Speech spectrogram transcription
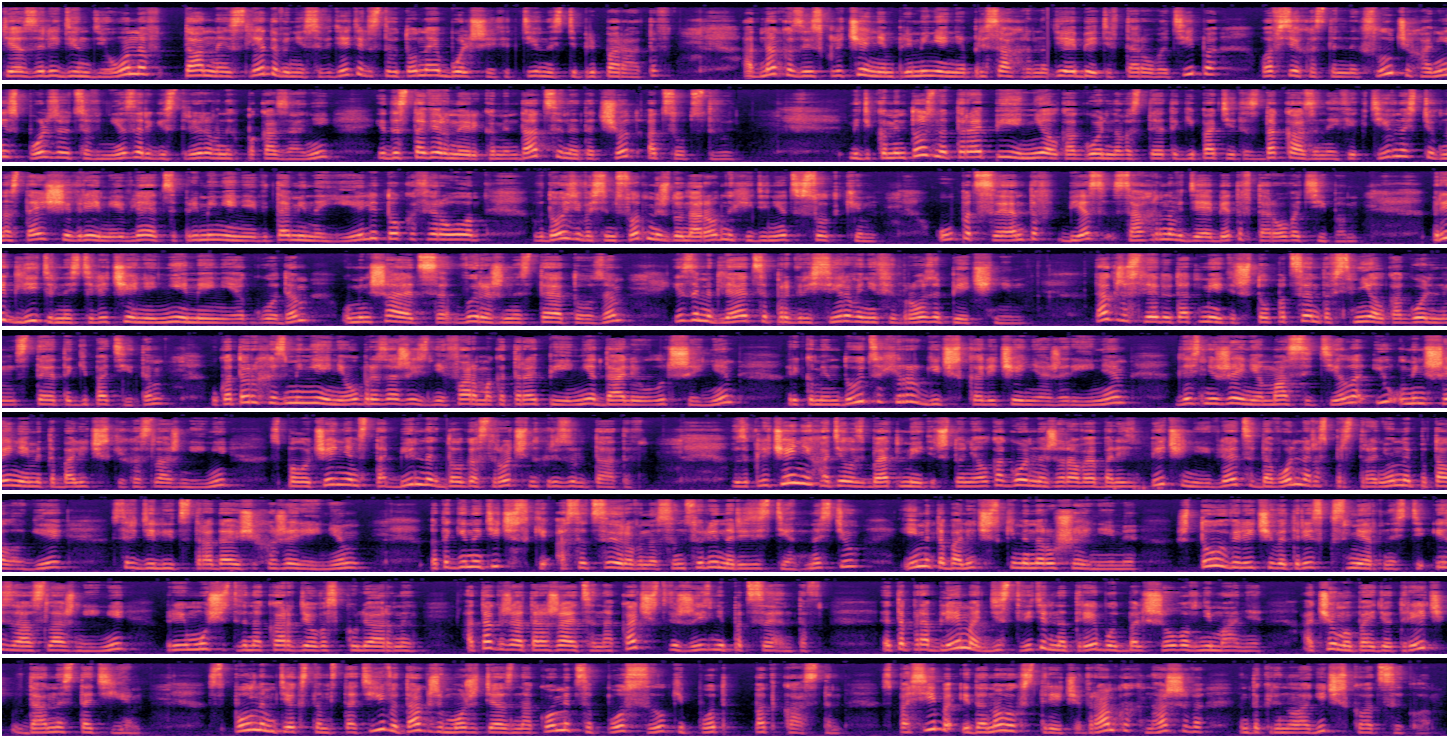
Тиазолидин дионов. Данные исследования свидетельствуют о наибольшей эффективности препаратов, однако за исключением применения при сахарном диабете второго типа, во всех остальных случаях они используются вне зарегистрированных показаний и достоверные рекомендации на этот счет отсутствуют. Медикаментозная терапия неалкогольного стеатогепатита с доказанной эффективностью в настоящее время является применение витамина Е или токоферола в дозе 800 международных единиц в сутки у пациентов без сахарного диабета второго типа. При длительности лечения не менее года уменьшается выраженность стеатоза и замедляется прогрессирование фиброза печени. Также следует отметить, что у пациентов с неалкогольным стеатогепатитом, у которых изменения образа жизни и фармакотерапии не дали улучшения, рекомендуется хирургическое лечение ожирения для снижения массы тела и уменьшения метаболических осложнений с получением стабильных долгосрочных результатов – в заключение хотелось бы отметить, что неалкогольная жировая болезнь печени является довольно распространенной патологией среди лиц, страдающих ожирением, патогенетически ассоциирована с инсулинорезистентностью и метаболическими нарушениями, что увеличивает риск смертности из-за осложнений, преимущественно кардиоваскулярных, а также отражается на качестве жизни пациентов. Эта проблема действительно требует большого внимания, о чем и пойдет речь в данной статье. С полным текстом статьи вы также можете ознакомиться по ссылке под подкастом. Спасибо и до новых встреч в рамках нашего эндокринологического цикла.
